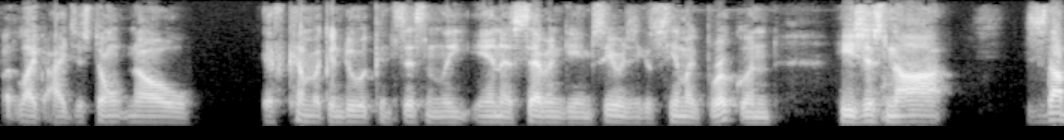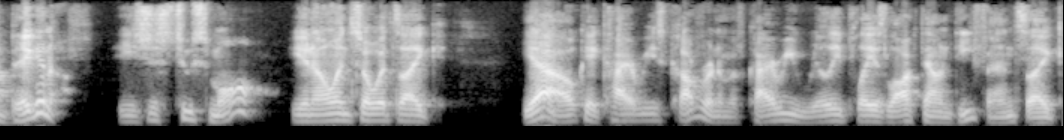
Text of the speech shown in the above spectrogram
but like I just don't know if Kemba can do it consistently in a seven game series against a team like Brooklyn. He's just not he's not big enough. He's just too small, you know? And so it's like, yeah, okay, Kyrie's covering him. If Kyrie really plays lockdown defense, like,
